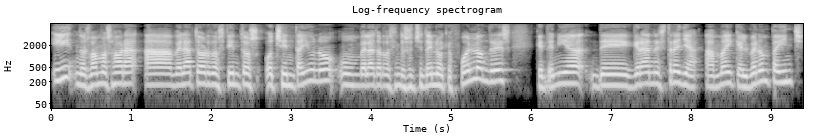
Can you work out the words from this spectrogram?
Y nos vamos ahora a Velator 281, un Velator 281 que fue en Londres, que tenía de gran estrella a Michael Venom Page,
